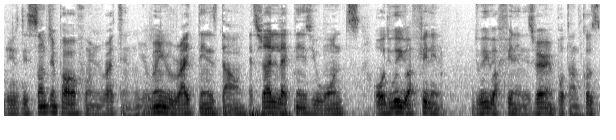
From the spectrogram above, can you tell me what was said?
There's, there's something powerful in writing. You, when you write things down especially like things you want or the way you are feeling the way you are feeling is very important because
